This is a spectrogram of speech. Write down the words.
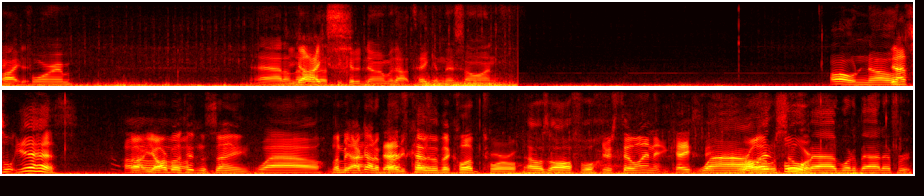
Fight it. for him. I don't know what else you Yikes. could have done without taking this on. Oh no! That's what. Yes. All right, y'all are both Oh. hitting the same. Oh, wow. Let me. I got a birdie. That's because of the club twirl. That was awful. You're still in it, Casey. Wow, We're all that hitting was so bad. What a bad effort.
